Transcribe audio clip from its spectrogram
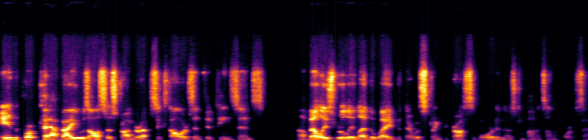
And the pork cutout value was also stronger, up $6.15. Uh, bellies really led the way, but there was strength across the board in those components on the pork side.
